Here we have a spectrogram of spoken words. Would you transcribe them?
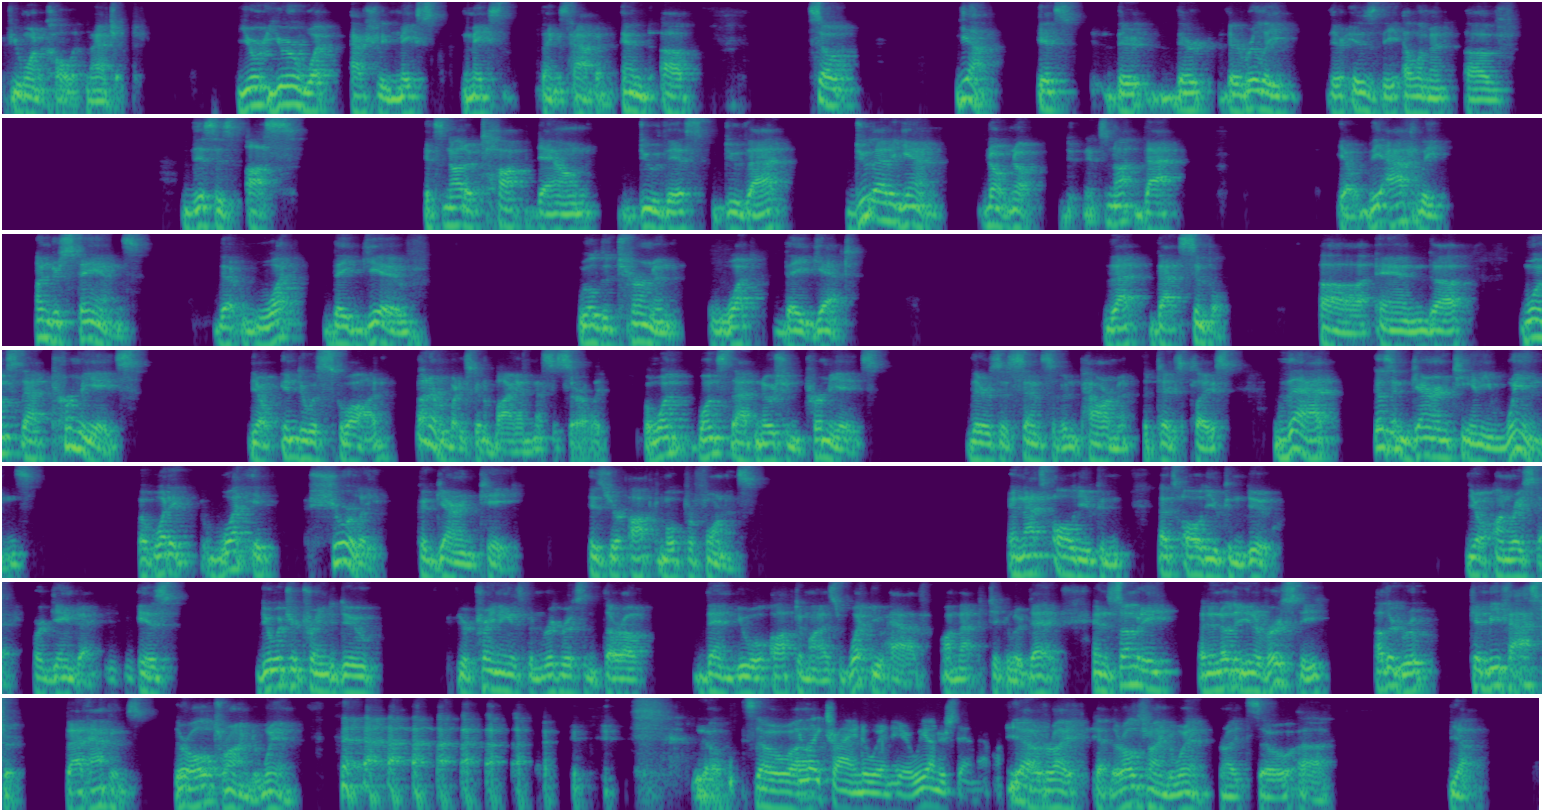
if you want to call it magic. You're you're what actually makes makes things happen. And uh, so yeah, it's there there there really there is the element of this is us. It's not a top down, do this, do that, do that again. No, no, it's not that. You know, the athlete understands that what they give will determine what they get. That that simple. Uh, and uh, once that permeates, you know, into a squad, not everybody's going to buy in necessarily, but one, once that notion permeates, there's a sense of empowerment that takes place that doesn't guarantee any wins, but what it what it surely could guarantee is your optimal performance. And that's all you can that's all you can do you know, on race day or game day mm-hmm. is do what you're trained to do. If your training has been rigorous and thorough, then you will optimize what you have on that particular day. And somebody at another university, other group can be faster. That happens. They're all trying to win. you know, so uh, we like trying to win here. We understand that one. Yeah, right. Yeah, they're all trying to win, right? So uh, yeah,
